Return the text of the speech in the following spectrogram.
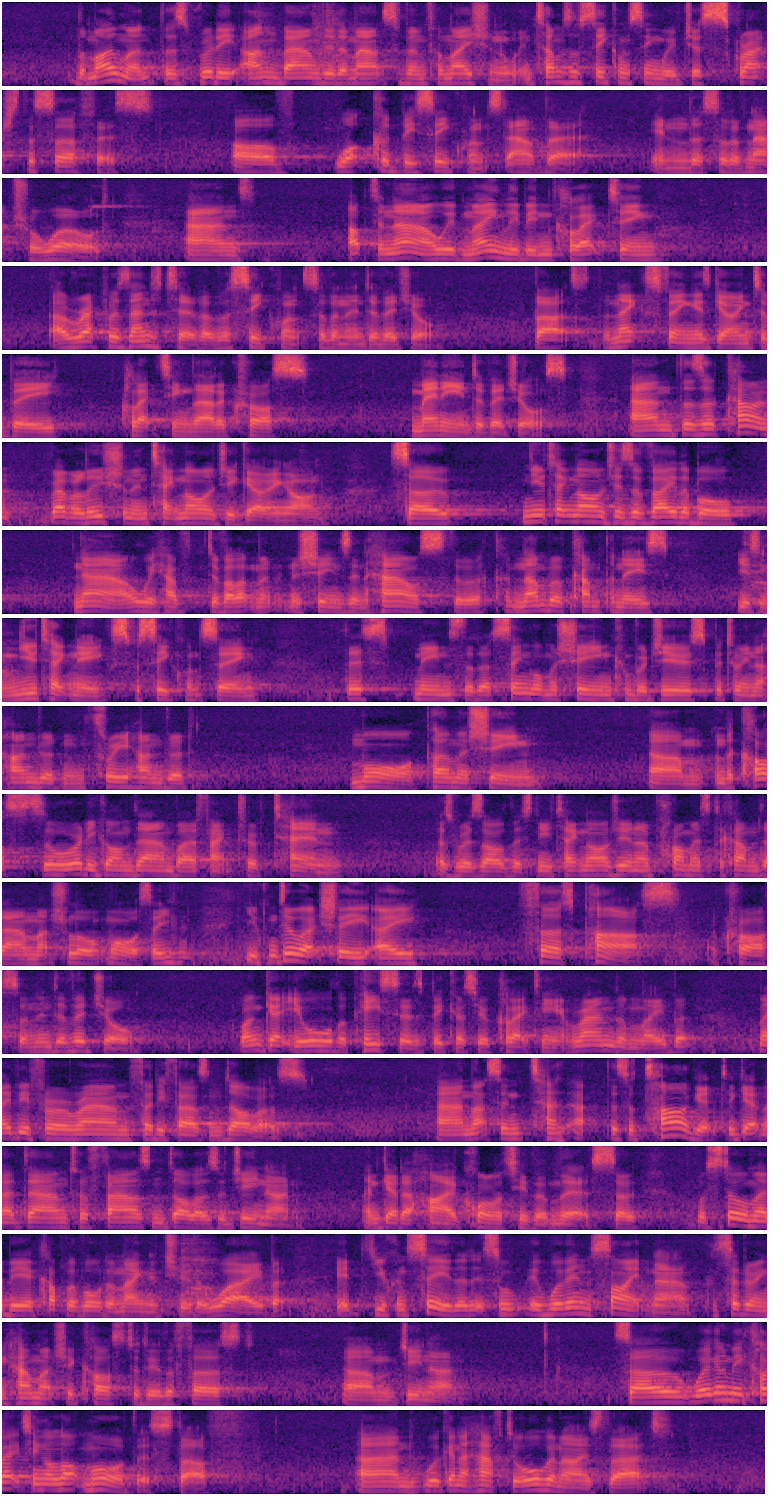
the moment, there's really unbounded amounts of information. In terms of sequencing, we've just scratched the surface of what could be sequenced out there in the sort of natural world. And up to now, we've mainly been collecting a representative of a sequence of an individual. But the next thing is going to be collecting that across many individuals. And there's a current revolution in technology going on. So new technology is available now we have development machines in-house. There are a number of companies using new techniques for sequencing. This means that a single machine can produce between 100 and 300 more per machine. Um, and the costs have already gone down by a factor of 10 as a result of this new technology and are promised to come down much more. So you can, you can do actually a first pass across an individual. Won't get you all the pieces because you're collecting it randomly, but maybe for around $30,000. And that's there's a target to get that down to $1,000 a genome and get a higher quality than this. So we're still maybe a couple of order magnitude away, but it, you can see that it's within sight now, considering how much it costs to do the first um, genome. So we're going to be collecting a lot more of this stuff, and we're going to have to organize that.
